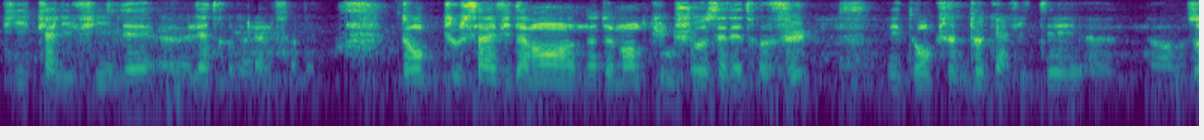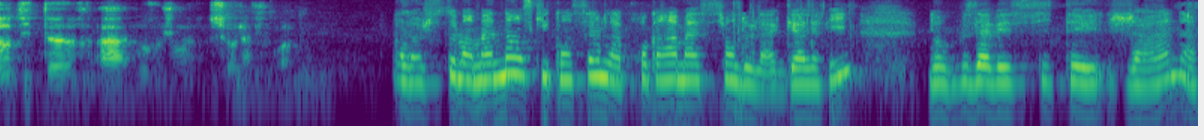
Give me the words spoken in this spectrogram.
qui qualifie les lettres de l'alphabet. Donc tout ça, évidemment, ne demande qu'une chose, c'est d'être vu. Et donc, je ne peux qu'inviter nos auditeurs à nous rejoindre sur la foi. Alors justement, maintenant, en ce qui concerne la programmation de la galerie, donc vous avez cité Jeanne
